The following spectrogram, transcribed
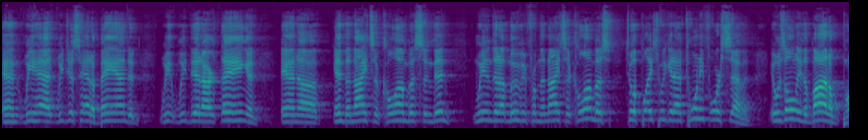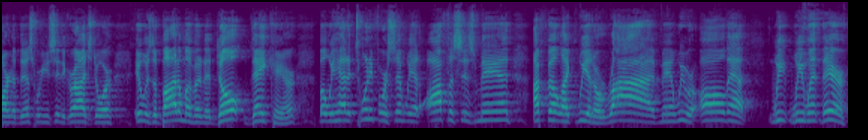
and we had we just had a band and we, we did our thing and and uh, in the Knights of Columbus and then we ended up moving from the Knights of Columbus to a place we could have 24 7. It was only the bottom part of this where you see the garage door. It was the bottom of an adult daycare, but we had it 24 7. We had offices, man. I felt like we had arrived, man. We were all that. We, we went there.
